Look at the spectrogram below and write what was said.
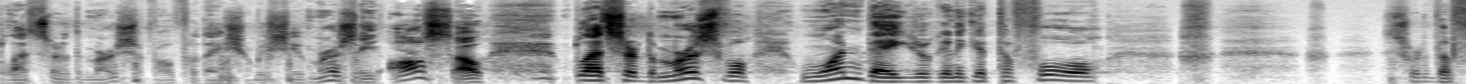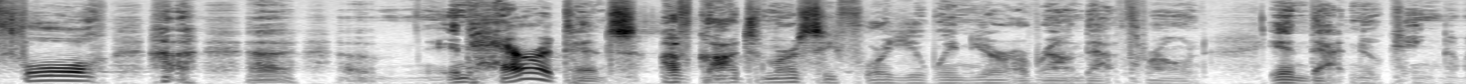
Blessed are the merciful, for they shall receive mercy. Also, blessed are the merciful. One day you're going to get the full, sort of the full uh, uh, inheritance of God's mercy for you when you're around that throne in that new kingdom.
